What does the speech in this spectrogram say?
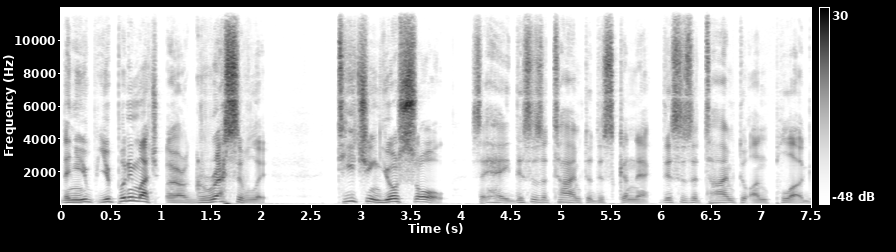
then you, you pretty much are aggressively teaching your soul say hey this is a time to disconnect. This is a time to unplug.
